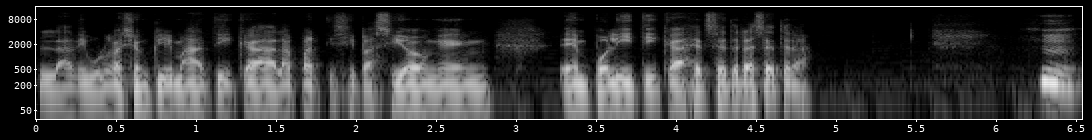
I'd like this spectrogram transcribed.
la divulgación climática, la participación en, en políticas, etcétera, etcétera? Hmm.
